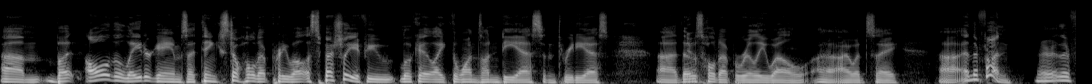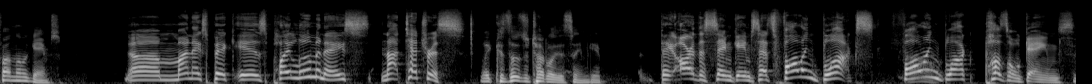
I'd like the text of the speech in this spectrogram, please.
Um, but all the later games I think still hold up pretty well, especially if you look at like the ones on DS and 3DS. Uh, those hold up really well, uh, I would say, uh, and they're fun. They're they're fun little games Um. My next pick is play Lumines, not Tetris. because those are totally the same game. They are the same game sets. Falling blocks. Falling block puzzle games.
